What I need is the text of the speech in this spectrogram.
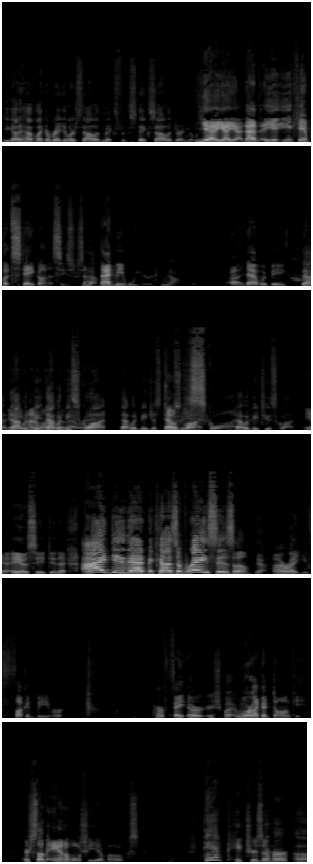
you got to have like a regular salad mix for the steak salad during the week. Yeah, yeah, yeah. That you, you can't put steak on a Caesar salad. No. That'd be weird. No. Uh, that would be that creepy. that would be that would be route. squad. That would be just That would squad. be squad. That would be too squad. Yeah, AOC do that. I do that because of racism. Yeah. All right, you fucking beaver. Her face, or more like a donkey. There's some animal she evokes. They had pictures of her Uh,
